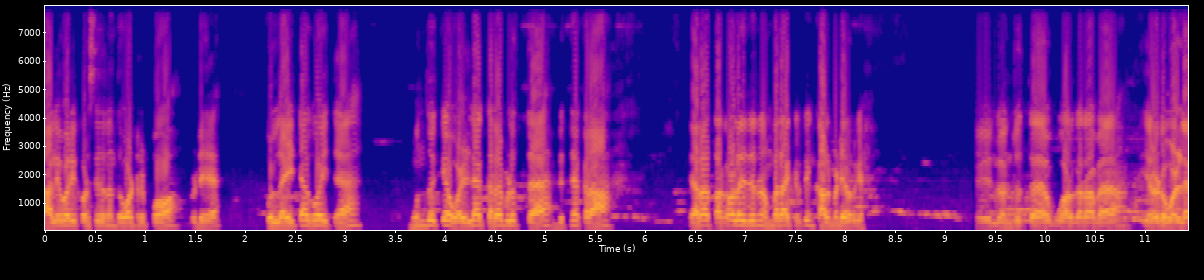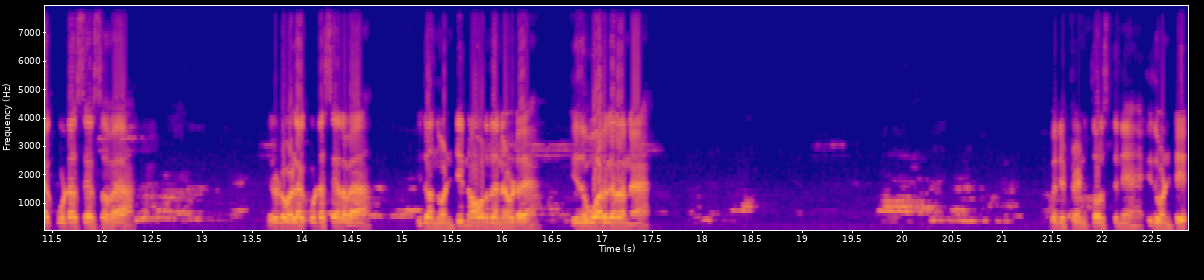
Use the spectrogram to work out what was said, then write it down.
ಡಾಲಿವರಿ ಕೊಡ್ಸಿದ್ರಂತ ಓ ಟ್ರಿಪ್ ನೋಡಿ ಫುಲ್ ಹೈಟ್ ಆಗಿ ಹೋಯ್ತೆ. ಮುಂದಕ್ಕೆ ಒಳ್ಳೆ ಕರ ಬೀಳುತ್ತೆ. ಬಿತ್ತನೆ ಕರ. ಯಾರ ತಗೊಳ್ಳಿದ್ರೆ ನಂಬರ್ ಹಾಕಿರ್ತೀನಿ ಕಾಲ್ ಮಾಡಿ ಅವ್ರಿಗೆ. ಇಲ್ಲೊಂದ್ ಜೊತೆ ಓರ್ಗರವೆ ಎರಡು ಒಳ್ಳೆ ಕೂಟ ಸೇರ್ಸವೆ. ಎರಡು ಒಳ್ಳೆ ಕೂಟ ಸೇರವೆ. ಇದೊಂದು ಒಂಟಿನ ಅವ್ರದೇ ನೋಡಿ. ಇದು ಓರ್ಗರನೆ ಬನ್ನಿ ಫ್ರೆಂಡ್ ತೋರಿಸ್ತೀನಿ. ಇದು ಒಂಟಿ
